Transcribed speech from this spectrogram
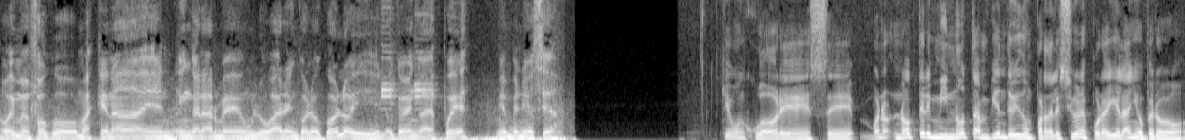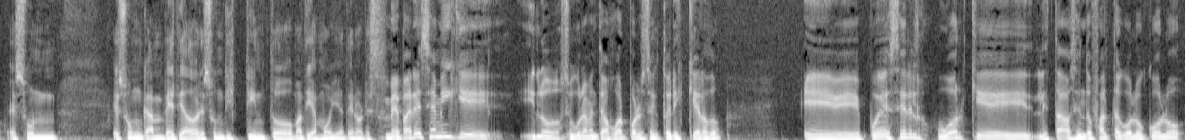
Hoy me enfoco más que nada en, en ganarme un lugar en Colo Colo y lo que venga después, bienvenido sea. Qué buen jugador es. eh, bueno, no terminó tan bien debido a un par de lesiones por ahí el año, pero es un, es un gambeteador, es un distinto Matías Moya, tenores. Me parece a mí que, y lo seguramente va a jugar por el sector izquierdo, eh, puede ser el jugador que le estaba haciendo falta Colo Colo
